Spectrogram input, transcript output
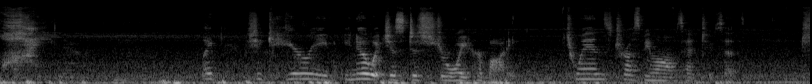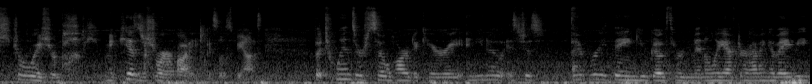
why? Like, she carried, you know, it just destroyed her body. Twins, trust me, mom's had two sets. Destroys your body. I mean, kids destroy our body, anyways, let's be honest. But twins are so hard to carry, and you know, it's just everything you go through mentally after having a baby,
